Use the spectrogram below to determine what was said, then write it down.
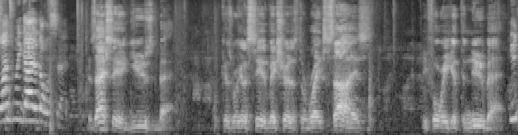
Once we got it all set. it's actually a used bat because we're gonna see it, make sure it's the right size before we get the new bat. You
